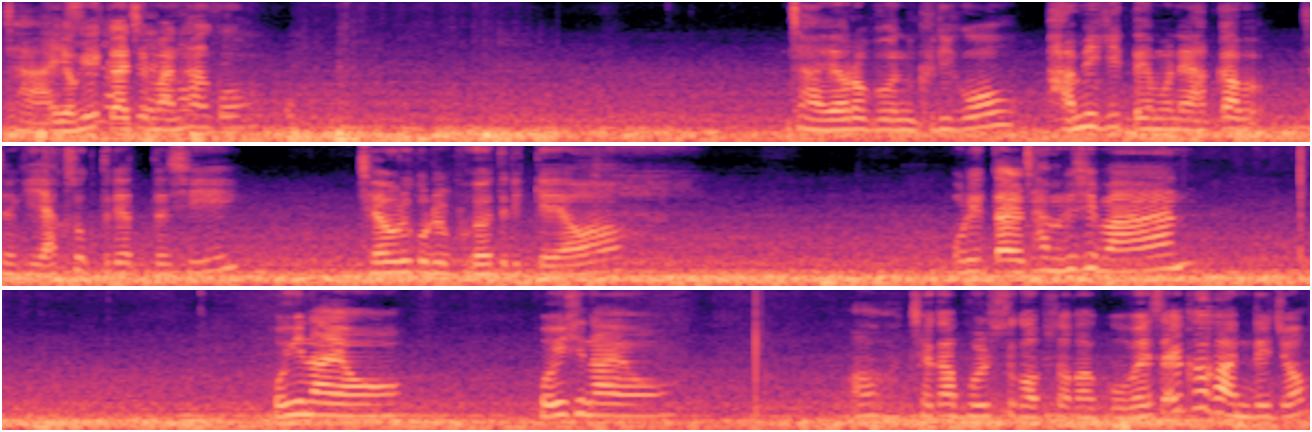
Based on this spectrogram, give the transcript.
자, 여기까지만 하고. 자, 여러분 그리고 밤이기 때문에 아까 저기 약속드렸듯이 제 얼굴을 보여드릴게요. 우리 딸 잠시만 보이나요? 보이시나요? 아, 제가 볼 수가 없어갖고 왜 셀카가 안 되죠?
